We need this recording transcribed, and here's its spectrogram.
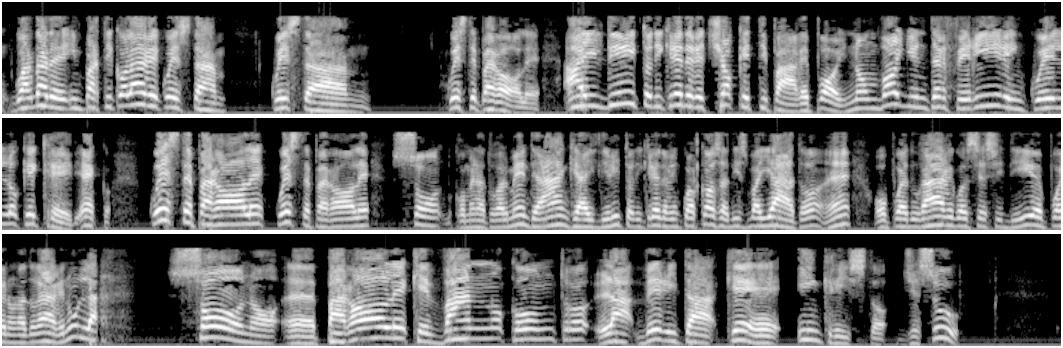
Guardate in particolare questa, questa queste parole, hai il diritto di credere ciò che ti pare, poi non voglio interferire in quello che credi. Ecco, queste parole, queste parole sono, come naturalmente anche hai il diritto di credere in qualcosa di sbagliato, eh, o puoi adorare qualsiasi Dio e puoi non adorare nulla, sono eh, parole che vanno contro la verità che è in Cristo Gesù.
